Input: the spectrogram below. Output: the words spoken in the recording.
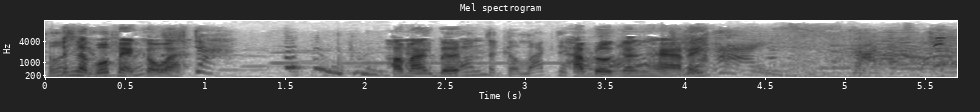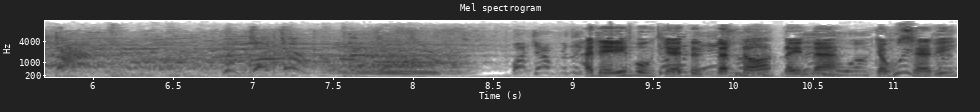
Đó là bố mẹ cậu à? Họ mang đến hạm đội ngân hà đấy. Hãy để ý buồn trẻ đừng đánh nó. Đây nè, trong xe đi.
